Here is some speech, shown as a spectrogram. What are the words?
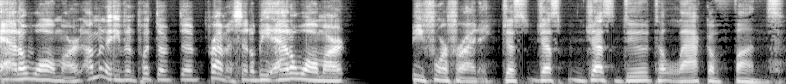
at a Walmart. I'm going to even put the, the premise. It'll be at a Walmart before Friday. Just just just due to lack of funds.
